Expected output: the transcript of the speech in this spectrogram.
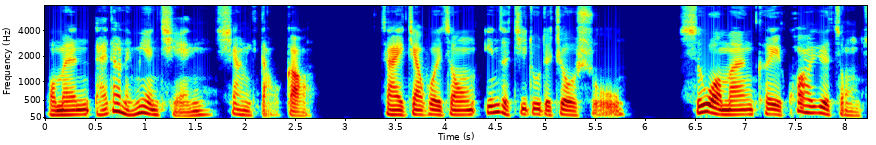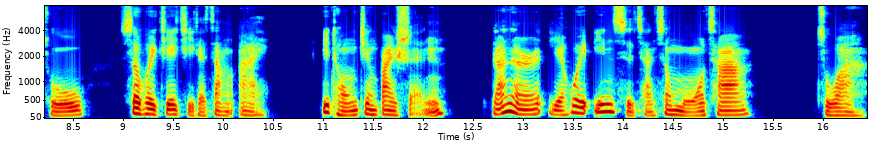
我们来到你面前，向你祷告，在教会中，因着基督的救赎，使我们可以跨越种族、社会阶级的障碍，一同敬拜神。然而，也会因此产生摩擦。主啊，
